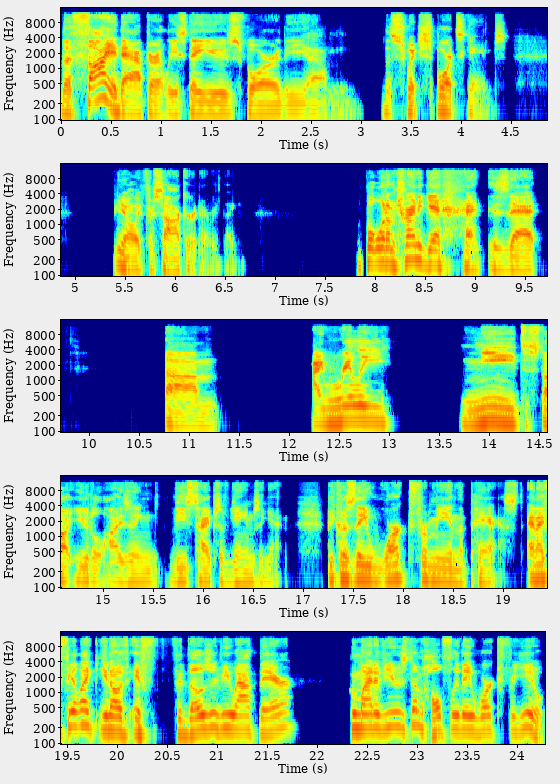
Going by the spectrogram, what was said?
The thigh adapter, at least they use for the um the Switch sports games, you know, like for soccer and everything. But what I'm trying to get at is that um I really need to start utilizing these types of games again because they worked for me in the past. And I feel like, you know, if, if for those of you out there who might have used them, hopefully they worked for you.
